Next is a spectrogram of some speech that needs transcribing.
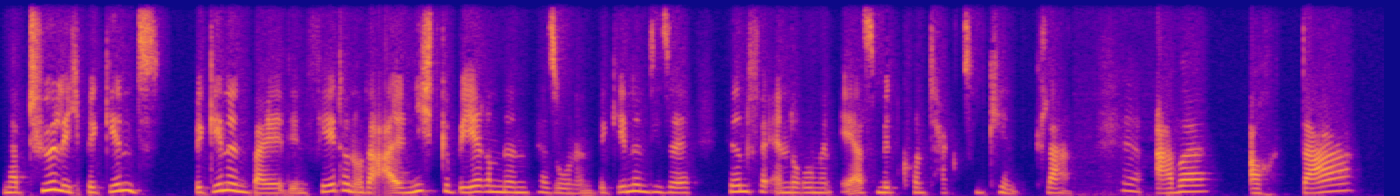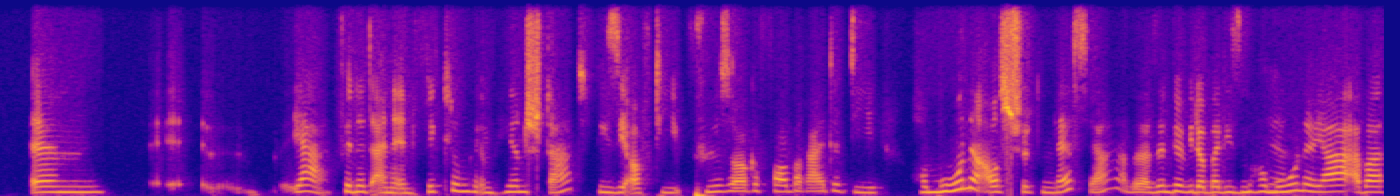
natürlich beginnt, beginnen bei den Vätern oder allen nicht gebärenden Personen, beginnen diese Hirnveränderungen erst mit Kontakt zum Kind, klar. Ja. Aber auch da ähm, äh, ja, findet eine Entwicklung im Hirn statt, die sie auf die Fürsorge vorbereitet, die Hormone ausschütten lässt, ja, also da sind wir wieder bei diesen Hormone, ja, ja aber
